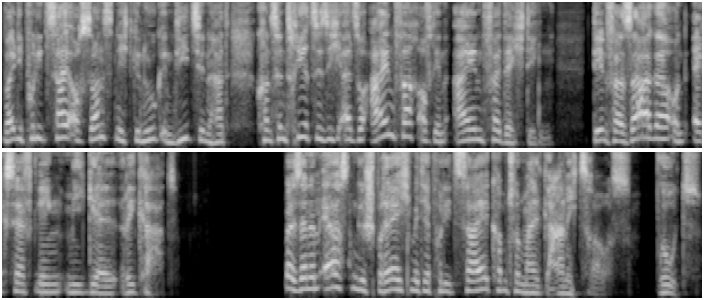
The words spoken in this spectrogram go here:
Weil die Polizei auch sonst nicht genug Indizien hat, konzentriert sie sich also einfach auf den einen Verdächtigen, den Versager und Ex-Häftling Miguel Ricard. Bei seinem ersten Gespräch mit der Polizei kommt schon mal gar nichts raus. Gut,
